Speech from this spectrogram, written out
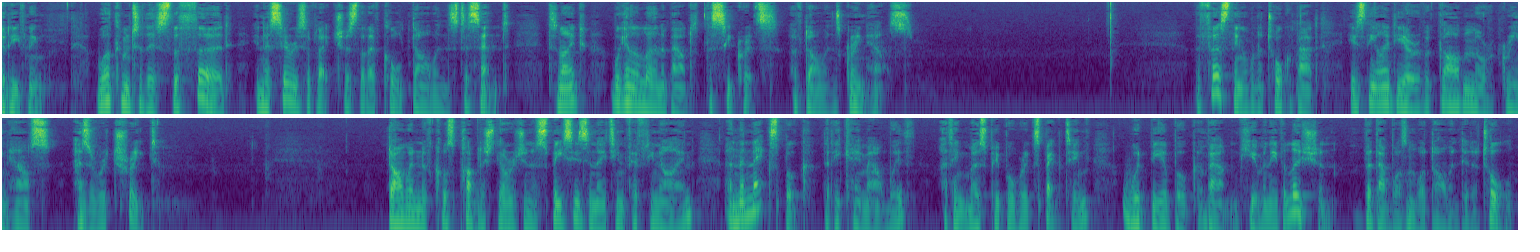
Good evening. Welcome to this, the third in a series of lectures that I've called Darwin's Descent. Tonight we're going to learn about the secrets of Darwin's greenhouse. The first thing I want to talk about is the idea of a garden or a greenhouse as a retreat. Darwin, of course, published The Origin of Species in 1859, and the next book that he came out with, I think most people were expecting, would be a book about human evolution, but that wasn't what Darwin did at all.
